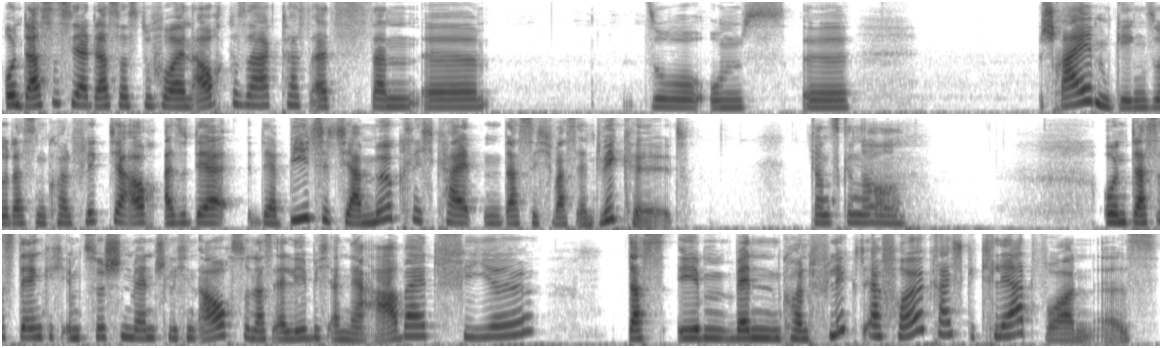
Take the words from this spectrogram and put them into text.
Und das ist ja das, was du vorhin auch gesagt hast, als es dann äh, so ums äh, Schreiben ging, so dass ein Konflikt ja auch, also der, der bietet ja Möglichkeiten, dass sich was entwickelt. Ganz genau. Und das ist, denke ich, im Zwischenmenschlichen auch so, und das erlebe ich an der Arbeit viel, dass eben, wenn ein Konflikt erfolgreich geklärt worden ist,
